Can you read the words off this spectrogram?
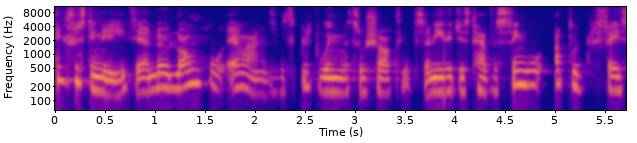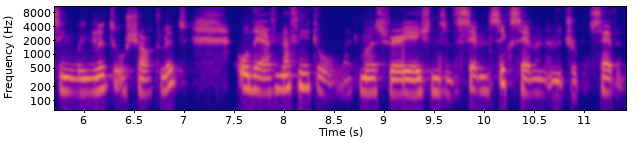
Interestingly, there are no long haul airliners with split winglets or sharklets, and either just have a single upward facing winglet or sharklet, or they have nothing at all, like most variations of the 767 and the 777.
